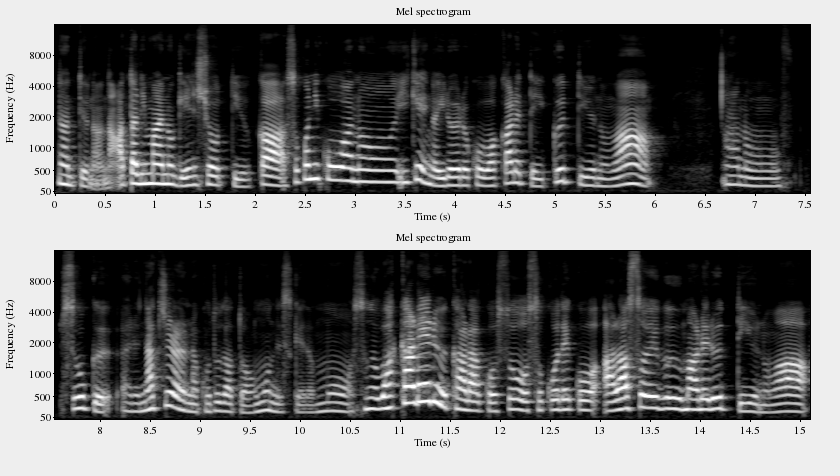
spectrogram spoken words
何て言うのな当たり前の現象っていうかそこにこうあの意見がいろいろこう分かれていくっていうのはあのすごくあれナチュラルなことだとは思うんですけどもその分かれるからこそそこでこう争いが生まれるっていうのは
